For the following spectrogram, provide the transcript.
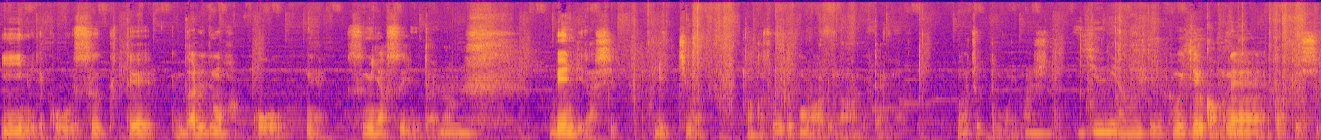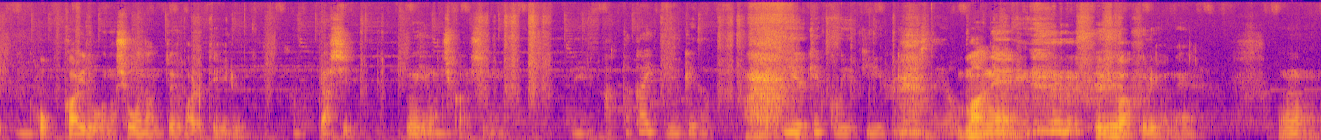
いい意味でこう薄くて誰でもはこうね住みやすいみたいな、うん。便利だし立地も。なんかそういうとこもあるなみたいなのはちょっと思いました、移住には向いてるかも。向いてるかもね伊達市うん。北海道の湘南と呼ばれているらしい。海も近いしね、ねあったかいって言うけど冬結構雪降りましたよ。まあねうん。冬は降るよね。うん。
